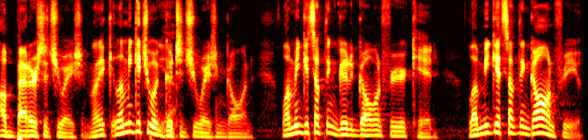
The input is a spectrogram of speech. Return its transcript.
a better situation. Like, let me get you a good situation going. Let me get something good going for your kid. Let me get something going for you.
